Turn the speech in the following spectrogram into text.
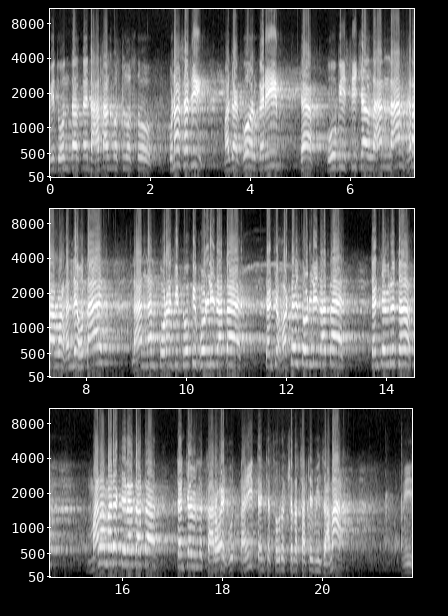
मी दोन तास नाही दहा तास बसलो असतो. कुणासाठी? माझ्या गोर गरीब या ओबीसीच्या लहान लहान घरांवर हल्ले होतात. लहान लहान पोरांची डोकी फोडली जातात. त्यांची हॉटेल तोडली जात आहेत त्यांच्या विरुद्ध मारामाऱ्या केल्या जातात. त्यांच्या विरुद्ध कारवाई होत नाही त्यांच्या संरक्षणासाठी मी जाणार. मी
